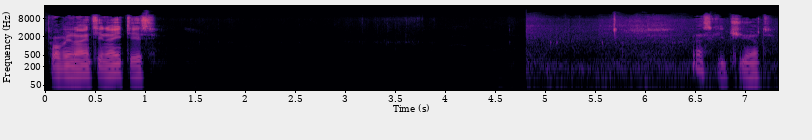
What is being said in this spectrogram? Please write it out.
Probably 1980s. Hezky csiát.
